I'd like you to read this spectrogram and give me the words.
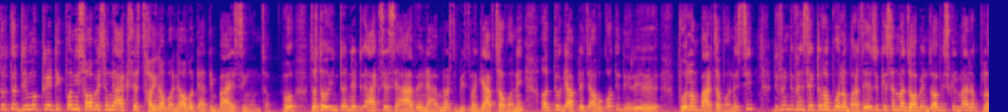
तर त्यो डेमोक्रेटिक पनि सबैसँग एक्सेस छैन भने अब त्यहाँ त्यहाँ बायसिङ हुन्छ। हो? जस्तो internet access have and have nots बिचमा ग्याप छ भने त्यो ग्यापले चाहिँ अब कति धेरै प्रोब्लम पार्छ भनेपछि डिफ्रेन्ट डिफ्रेन्ट सेक्टरमा प्रोब्लम पार्छ। एजुकेसनमा जब एन्ड जब स्किलमा र फ्लो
